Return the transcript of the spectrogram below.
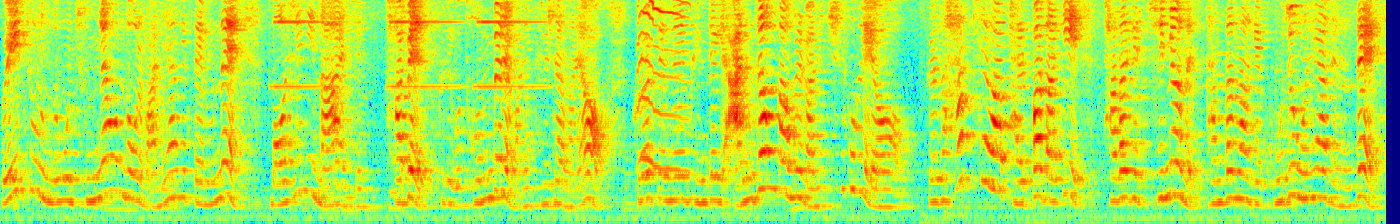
웨이트 운동은 중량 운동을 많이 하기 때문에 머신이나 이제 바벨 그리고 덤벨을 많이 들잖아요. 그럴 때는 굉장히 안정감을 많이 추구해요. 그래서 하체와 발바닥이 바닥의 지면을 단단하게 고정을 해야 되는데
